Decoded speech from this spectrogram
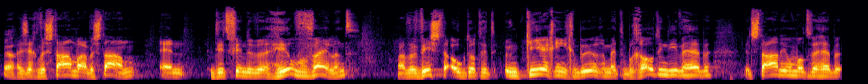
Hij zegt, we staan waar we staan. En dit vinden we heel vervelend. Maar we wisten ook dat dit een keer ging gebeuren met de begroting die we hebben. Het stadion wat we hebben.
